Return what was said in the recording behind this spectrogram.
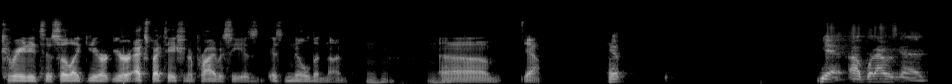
created to so like your your expectation of privacy is is nil to none. Mm-hmm. Mm-hmm. Um, yeah. Yep. Yeah. Uh, what I was gonna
